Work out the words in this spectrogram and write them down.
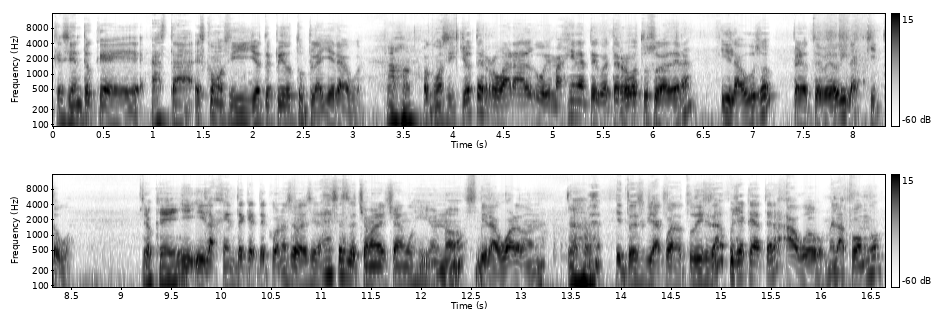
que siento que hasta es como si yo te pido tu playera, güey. Ajá. O como si yo te robara algo. Imagínate, güey, te robo tu sudadera y la uso, pero te veo y la quito, güey. Ok. Y, y la gente que te conoce va a decir, ah, esa es la chamarra de Chan, güey. Y yo, no, y la guardo, ¿no? Ajá. Y entonces ya cuando tú dices, ah, pues ya quédatela, a huevo, me la pongo.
